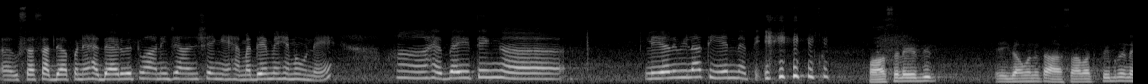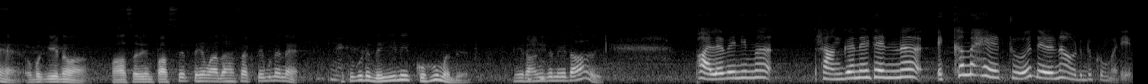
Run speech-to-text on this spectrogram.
අ, උසස් අධ්‍යාපනය හැදෑරුවෙත් වාණිජ්‍ය අංශයෙන් ඒ හැමදේම එහෙම වුණේ. හා, හැබැයි ඉතින් අ, ලියවිලා තියෙන්නේ නැති. පාසලේදීත් ඒ ගමනට ආසාවක් තිබුණේ නැහැ. ඔබ කියනවා පාසලෙන් පස්සෙත් එහෙම අදහසක් තිබුණේ නැහැ. එතකොට දෙයිනේ කොහොමද මේ රංගනයට ආවේ? පළවෙනිම රංගනයට එන්න එකම හේතුව දෙරණ අවුරුදු කුමරිය.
